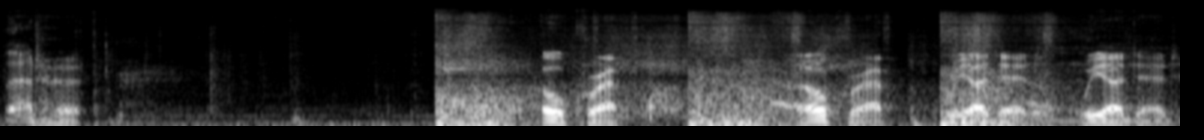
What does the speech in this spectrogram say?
That hurt. Oh crap. Oh crap. We are dead. We are dead.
